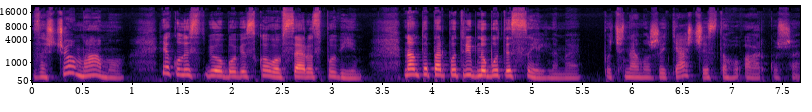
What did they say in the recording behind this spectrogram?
За що, мамо? Я колись тобі обов'язково все розповім. Нам тепер потрібно бути сильними. Почнемо життя з чистого аркуша.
